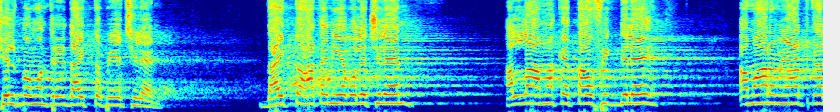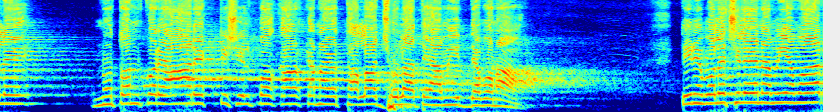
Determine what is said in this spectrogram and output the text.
শিল্পমন্ত্রীর দায়িত্ব পেয়েছিলেন। দায়িত্ব হাতে নিয়ে বলেছিলেন, আল্লাহ আমাকে তাওফিক দিলে, আমার মেয়াদকালে নতুন করে আর একটি শিল্প কারখানায় তালা ঝুলাতে আমি দেব না। তিনি বলেছিলেন, আমি আমার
